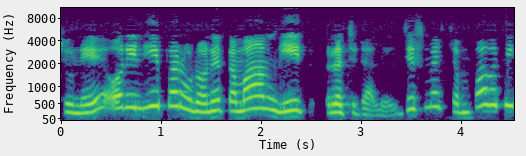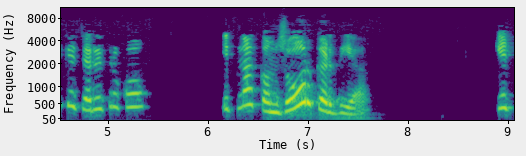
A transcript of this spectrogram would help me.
चुने और इन्हीं पर उन्होंने तमाम गीत रच डाले जिसमें चंपावती के चरित्र को इतना कमज़ोर कर दिया कि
